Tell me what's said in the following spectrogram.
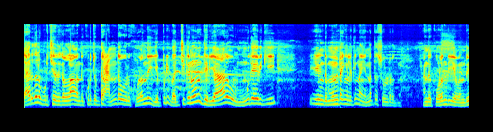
தருதலை பிடிச்சதுக்கெல்லாம் வந்து கொடுத்துவிட்டு அந்த ஒரு குழந்தை எப்படி வச்சுக்கணும்னு தெரியாத ஒரு மூதேவிக்கு இந்த முண்டைங்களுக்கு நான் என்னத்தை சொல்கிறது அந்த குழந்தைய வந்து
